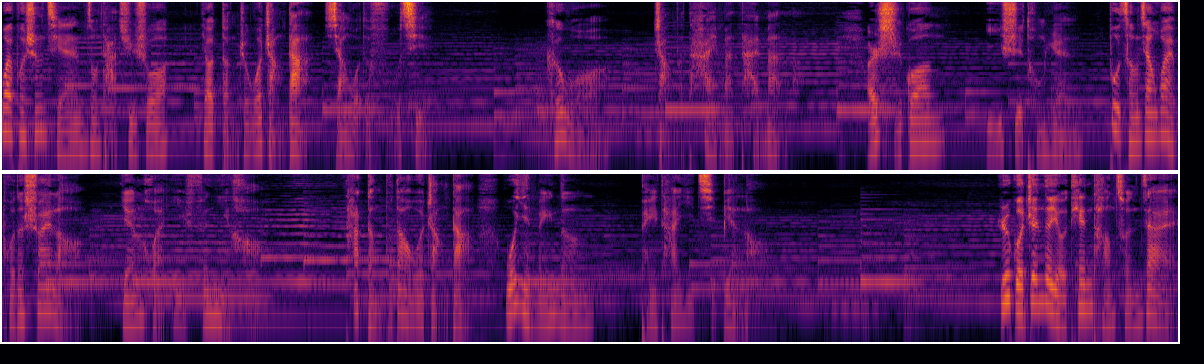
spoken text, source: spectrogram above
外婆生前总打趣说要等着我长大享我的福气，可我长得太慢太慢了。而时光一视同仁，不曾将外婆的衰老延缓一分一毫。她等不到我长大，我也没能陪她一起变老。如果真的有天堂存在，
